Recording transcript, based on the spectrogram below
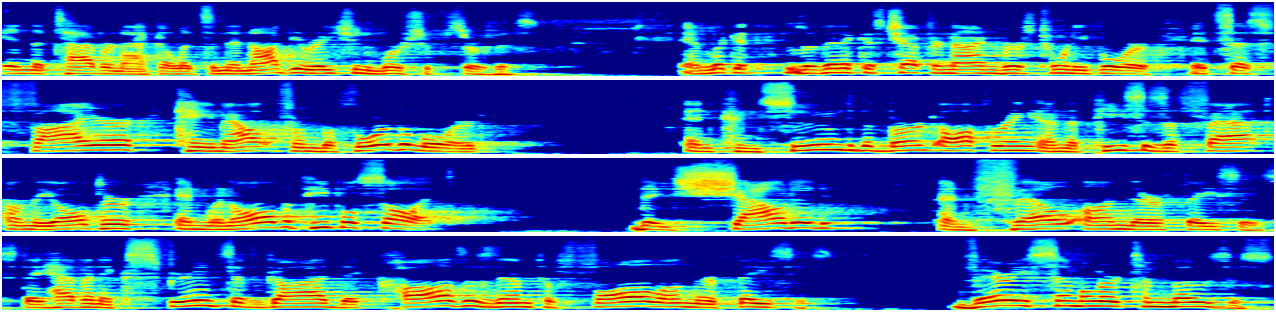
in the tabernacle. It's an inauguration worship service. And look at Leviticus chapter 9, verse 24. It says, Fire came out from before the Lord and consumed the burnt offering and the pieces of fat on the altar. And when all the people saw it, they shouted and fell on their faces. They have an experience of God that causes them to fall on their faces. Very similar to Moses.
